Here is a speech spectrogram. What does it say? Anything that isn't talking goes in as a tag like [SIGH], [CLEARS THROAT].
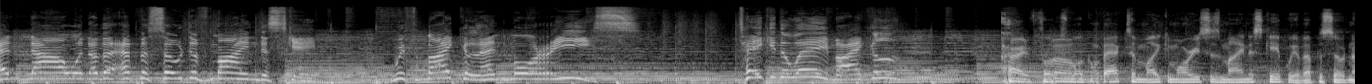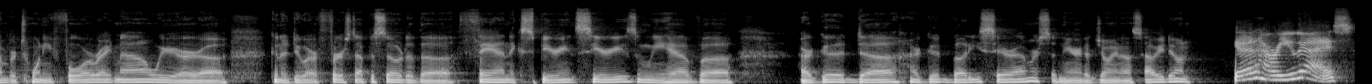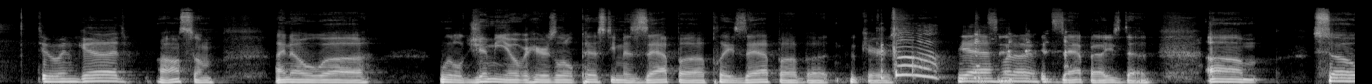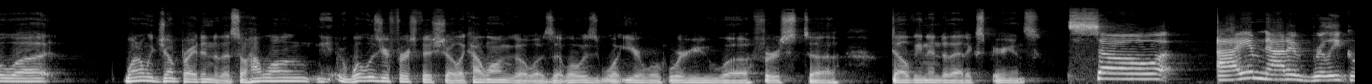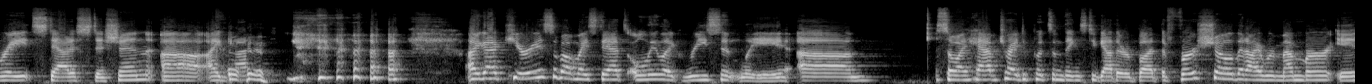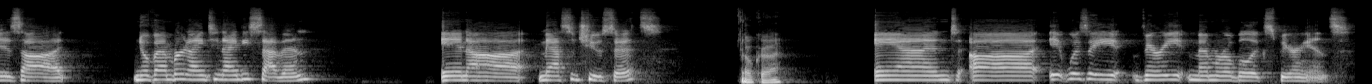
And now another episode of Mind Escape with Michael and Maurice. Take it away, Michael. All right, folks, welcome back to Mike and Maurice's Mind Escape. We have episode number 24 right now. We are uh, going to do our first episode of the fan experience series, and we have uh, our good uh, our good buddy Sarah Emmerson here to join us. How are you doing? Good. How are you guys? Doing good. Awesome. I know uh, little Jimmy over here is a little pissed. He missed Zappa, plays Zappa, but who cares? Yeah, what a- it's Zappa. He's dead. Um, so uh, why don't we jump right into this? So how long? What was your first Phish show? Like how long ago was it? What was what year were, were you uh, first uh, delving into that experience? So I am not a really great statistician. Uh, I got [LAUGHS] [LAUGHS] I got curious about my stats only like recently. Um, so I have tried to put some things together, but the first show that I remember is uh, November 1997 in uh, Massachusetts. Okay. and uh, it was a very memorable experience.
